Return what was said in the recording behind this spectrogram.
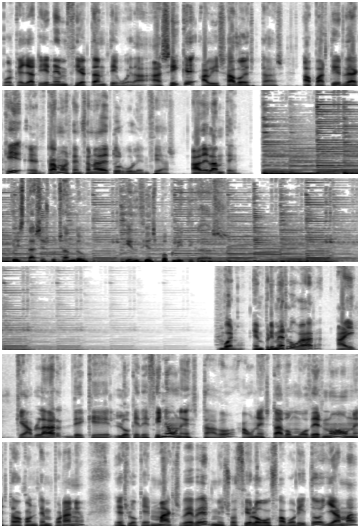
porque ya tienen cierta antigüedad. Así que avisado estás. A partir de aquí entramos en zona de turbulencias. Adelante. Estás escuchando Ciencias Políticas. Bueno, en primer lugar, hay que hablar de que lo que define a un Estado, a un Estado moderno, a un Estado contemporáneo, es lo que Max Weber, mi sociólogo favorito, llama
